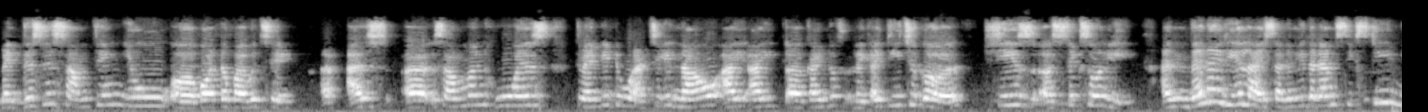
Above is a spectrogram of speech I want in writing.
Like this is something you uh, brought up. I would say, uh, as uh, someone who is 22. Actually, now I I uh, kind of like I teach a girl. She's uh, six only, and then I realized suddenly that I'm 16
